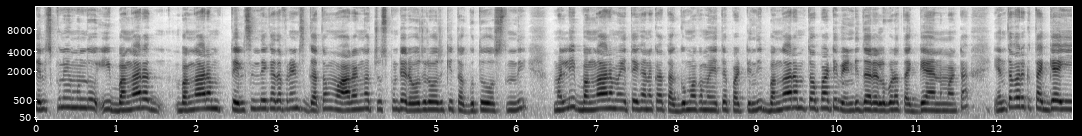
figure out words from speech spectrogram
తెలుసుకునే ముందు ఈ బంగార బంగారం తెలిసిందే కదా ఫ్రెండ్స్? గతం వారంగా చూసుకుంటే రోజు రోజుకి తగ్గుతూ వస్తుంది. మళ్ళీ బంగారం అయితే కనుక తగ్గుముఖం అయితే పట్టింది. బంగారంతో పాటు వెండి ధరలు కూడా తగ్గాయన్నమాట ఎంతవరకు తగ్గాయి?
